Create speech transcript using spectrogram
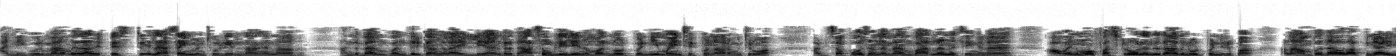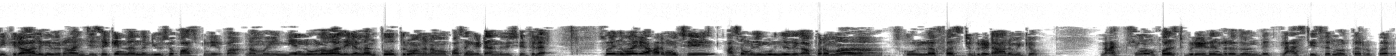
அன்னைக்கு ஒரு மேம் ஏதாவது டெஸ்ட் இல்ல அசைன்மெண்ட் சொல்லியிருந்தாங்கன்னா அந்த மேம் வந்திருக்காங்களா இல்லையான்றத அசம்பிளிலேயே நம்ம நோட் பண்ணி மைண்ட் செட் பண்ண ஆரம்பிச்சிருவான். அப்படி சப்போஸ் அந்த மேம் வரலன்னு வச்சுங்களேன் அவன் என்னமோ ஃபர்ஸ்ட் ரோல இருந்து தான் அதை நோட் பண்ணிருப்பான் ஆனா ஐம்பதாவதா பின்னாடி நிக்கிற ஆளுக்கு வெறும் அஞ்சு செகண்ட்ல அந்த நியூஸ பாஸ் பண்ணிருப்பான் நம்ம இந்தியன் உளவாளிகள் எல்லாம் தோத்துருவாங்க நம்ம பசங்க கிட்ட அந்த விஷயத்துல. சோ இந்த மாதிரி ஆரம்பிச்சு அசம்பிளி முடிஞ்சதுக்கு அப்புறமா ஸ்கூல்ல ஃபர்ஸ்ட் பீரியட் ஆரம்பிக்கும். மேக்சிமம் ஃபர்ஸ்ட் பீரியட்ன்றது வந்து கிளாஸ் டீச்சர்னு ஒருத்தர் இருப்பார்.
